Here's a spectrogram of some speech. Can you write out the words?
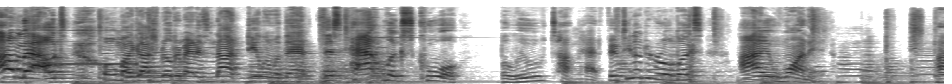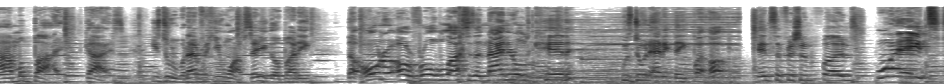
I'm out! Oh my gosh, Builderman is not dealing with that. This hat looks cool. Blue top hat, 1500 Robux. I want it. I'ma buy it. Guys, he's doing whatever he wants. There you go, buddy. The owner of Roblox is a nine-year-old kid who's doing anything, but oh, insufficient funds. Wait!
